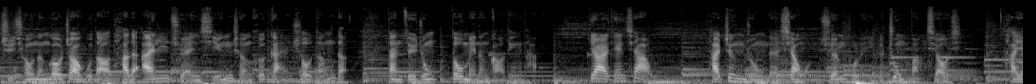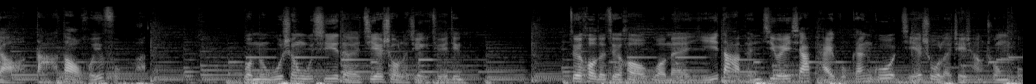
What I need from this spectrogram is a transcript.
只求能够照顾到他的安全、行程和感受等等，但最终都没能搞定他。第二天下午，他郑重地向我们宣布了一个重磅消息：他要打道回府了。我们无声无息地接受了这个决定。最后的最后，我们一大盆基围虾排骨干锅结束了这场冲突。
